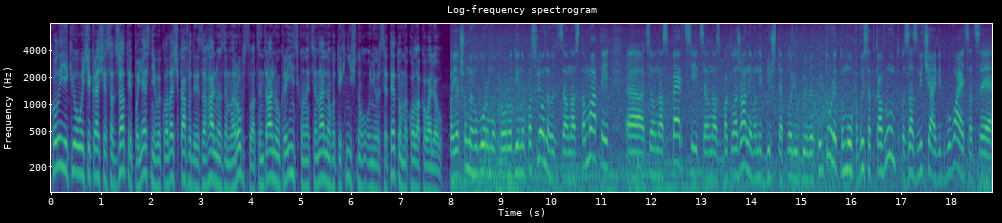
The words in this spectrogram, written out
Коли які овочі краще саджати, пояснює викладач кафедри загального землеробства Центральноукраїнського національного технічного університету Микола Ковальов. Якщо ми говоримо про родину пасльонових, це у нас томати, е, це у нас перці, це у нас баклажани, вони більш теплолюбиві культури, тому висадка в ґрунт зазвичай відбувається це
